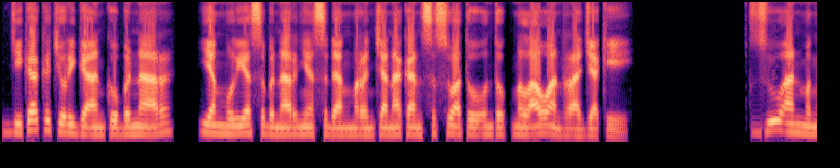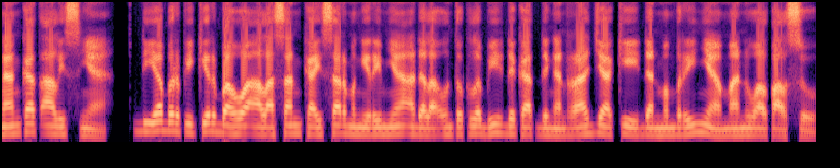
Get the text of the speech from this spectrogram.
Jika kecurigaanku benar, Yang Mulia sebenarnya sedang merencanakan sesuatu untuk melawan Raja Qi. Zuan mengangkat alisnya. Dia berpikir bahwa alasan Kaisar mengirimnya adalah untuk lebih dekat dengan Raja Qi dan memberinya manual palsu.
